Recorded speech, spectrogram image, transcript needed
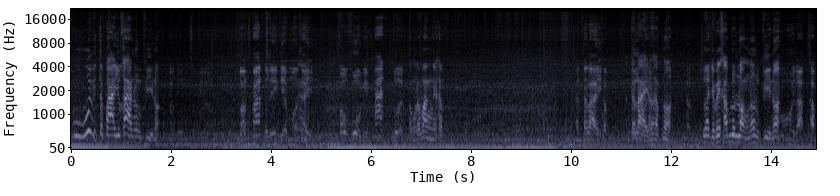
โอ้ยมีแตะปลาอยู่ข้างนึงพี่เนาะ ครับผมสอดปาดตัวเองเกียร์มอไซค์เขาโค้งนี่ปาดรวดต้องระวังนะครับ อันตรายครับอันตรายเนาะครับเนาะครับส่วนจะไปขับรถล่องเนาะลูกพี่เนาะโอ้ยรับครับ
